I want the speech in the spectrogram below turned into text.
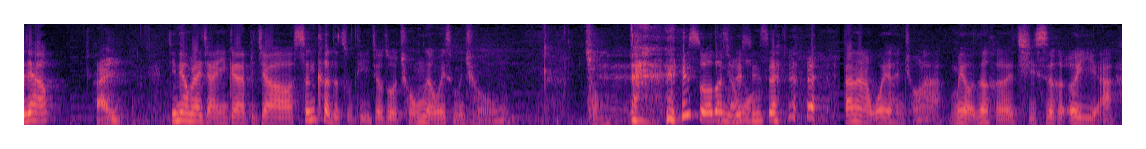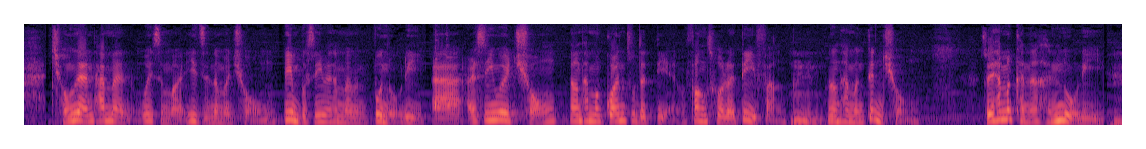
大家好，嗨，今天我们来讲一个比较深刻的主题，叫做“穷人为什么穷？穷，”。说到你的心声，当然我也很穷啦，没有任何歧视和恶意啊。穷人他们为什么一直那么穷，并不是因为他们不努力啊、呃而是因为穷让他们关注的点放错了地方，嗯，让他们更穷。所以他们可能很努力，嗯。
